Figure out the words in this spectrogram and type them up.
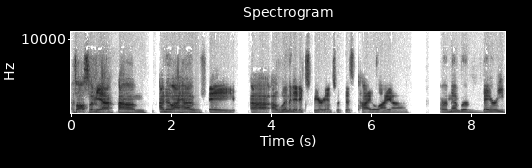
That's awesome. Yeah. Um, I know I have a uh, a limited experience with this title. I uh, I remember very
